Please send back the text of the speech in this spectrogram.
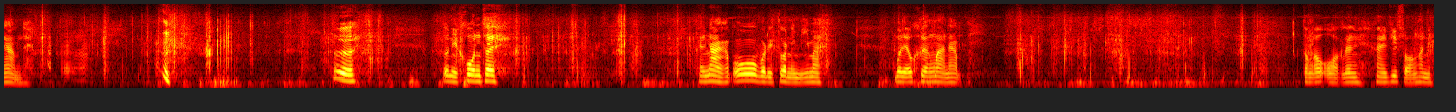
งามเลยเออตัวนี้โคนใส่ ให้หน้าครับ โอ้บริส่วนไอ้หมีมาบริเอาเครื่องมานะครับ ต้องเอาออกเลยให้ที่สองคันนี้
